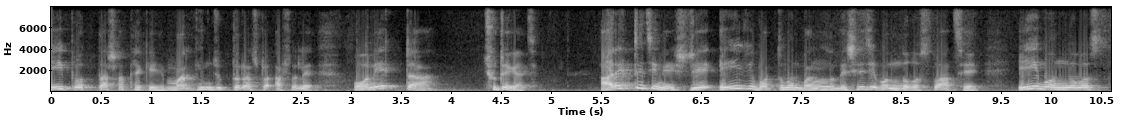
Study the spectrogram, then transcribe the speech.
এই প্রত্যাশা থেকে মার্কিন যুক্তরাষ্ট্র আসলে অনেকটা ছুটে গেছে। আরেকটি জিনিস যে এই যে বর্তমান বাংলাদেশে যে বন্দোবস্ত আছে, এই বন্দোবস্ত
